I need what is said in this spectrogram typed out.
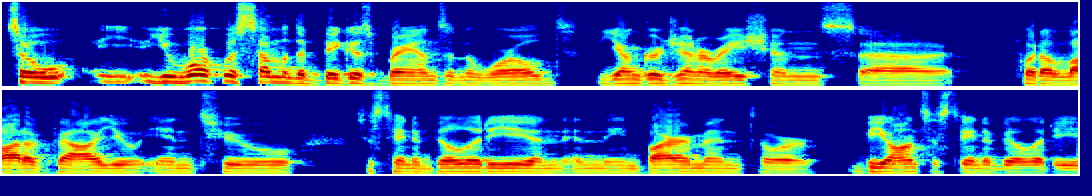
So you work with some of the biggest brands in the world. Younger generations uh, put a lot of value into sustainability and in the environment or beyond sustainability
